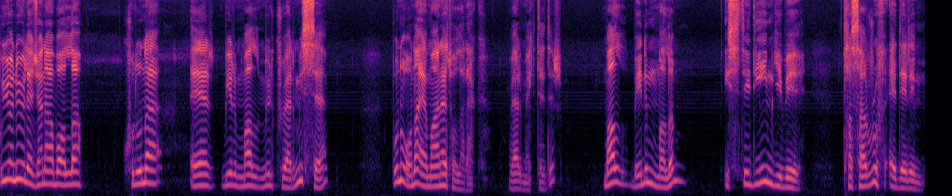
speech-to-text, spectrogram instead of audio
Bu yönüyle Cenab-ı Allah kuluna eğer bir mal mülk vermişse bunu ona emanet olarak vermektedir. Mal benim malım, istediğim gibi tasarruf ederim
